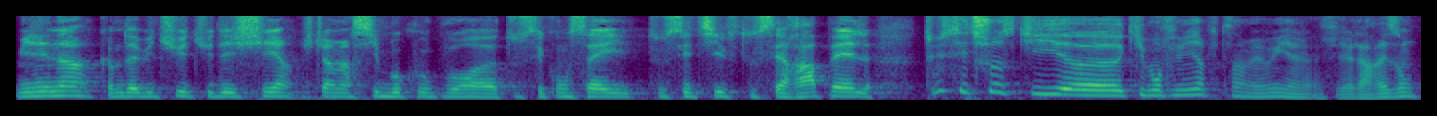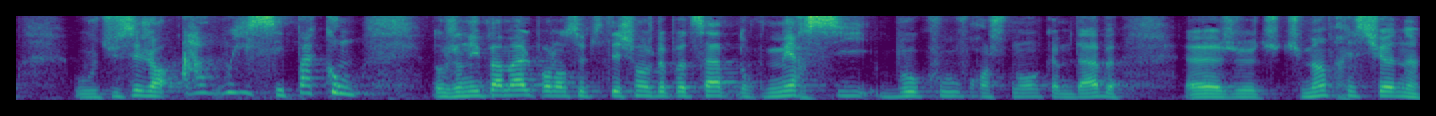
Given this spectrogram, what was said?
Milena, comme d'habitude, tu déchires. Je te remercie beaucoup pour euh, tous ces conseils, tous ces tips, tous ces rappels, toutes ces choses qui, euh, qui m'ont fait venir. Putain, mais oui, elle, a raison. Ou tu sais, genre, ah oui, c'est pas con. Donc j'en ai pas mal pendant ce petit échange de WhatsApp. Donc merci beaucoup, franchement, comme d'hab. Euh, je, tu, tu m'impressionnes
